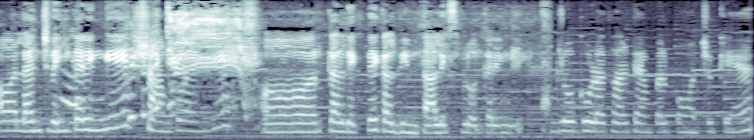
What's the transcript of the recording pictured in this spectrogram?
और लंच वहीं करेंगे शाम को आएँगे और कल देखते हैं कल भीमताल एक्सप्लोर करेंगे। हम लोग घोड़ाखाल टेंपल पहुँच चुके हैं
